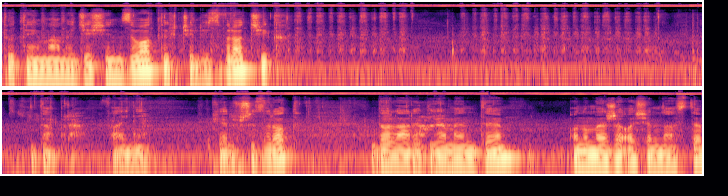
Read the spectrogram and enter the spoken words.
Tutaj mamy 10 zł, czyli zwrocik. Dobra, fajnie. Pierwszy zwrot. Dolary, diamenty o numerze 18.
